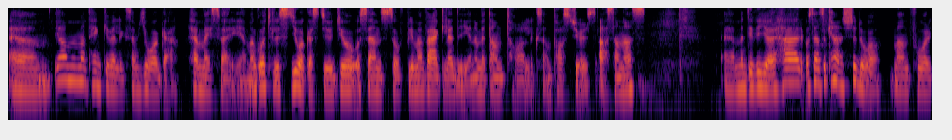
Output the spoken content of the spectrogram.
Ehm, ja, men man tänker väl liksom yoga hemma i Sverige. Man går till en yogastudio och sen så blir man vägledd genom ett antal liksom, postures, asanas. Eh, men det vi gör här, och sen så kanske då man får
